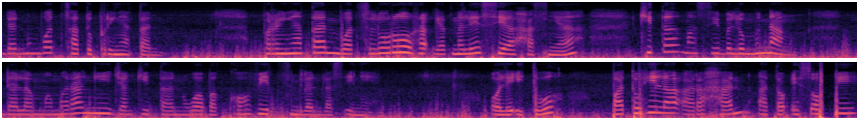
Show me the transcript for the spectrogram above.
dan membuat satu peringatan. Peringatan buat seluruh rakyat Malaysia khasnya, kita masih belum menang dalam memerangi jangkitan wabak COVID-19 ini. Oleh itu, patuhilah arahan atau SOP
